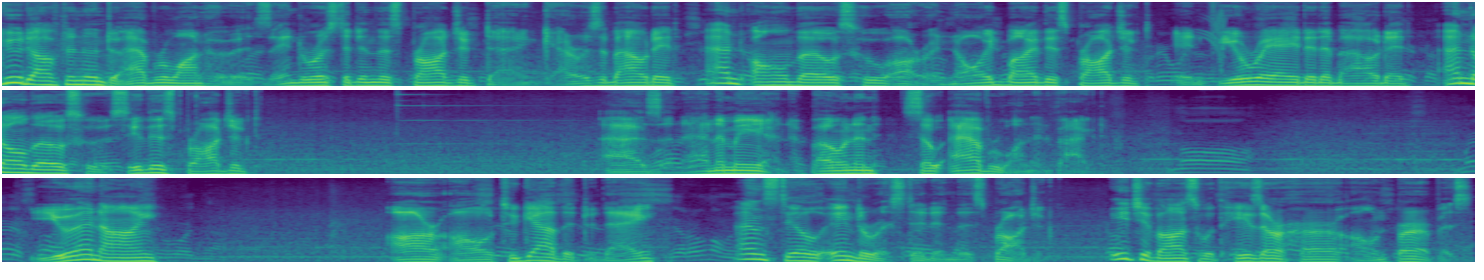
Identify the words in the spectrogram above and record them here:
Good afternoon to everyone who is interested in this project and cares about it, and all those who are annoyed by this project, infuriated about it, and all those who see this project as an enemy, an opponent, so everyone in fact. You and I are all together today and still interested in this project, each of us with his or her own purpose.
